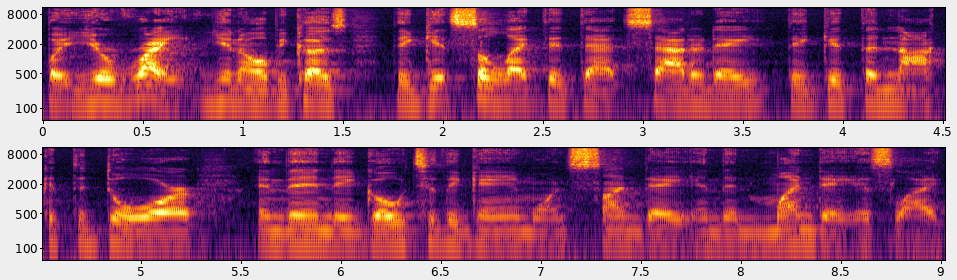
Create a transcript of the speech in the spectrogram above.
but you're right, you know, because they get selected that Saturday, they get the knock at the door, and then they go to the game on Sunday, and then Monday it's like,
